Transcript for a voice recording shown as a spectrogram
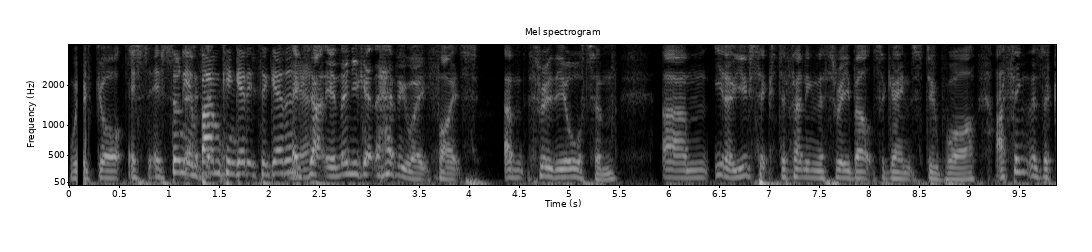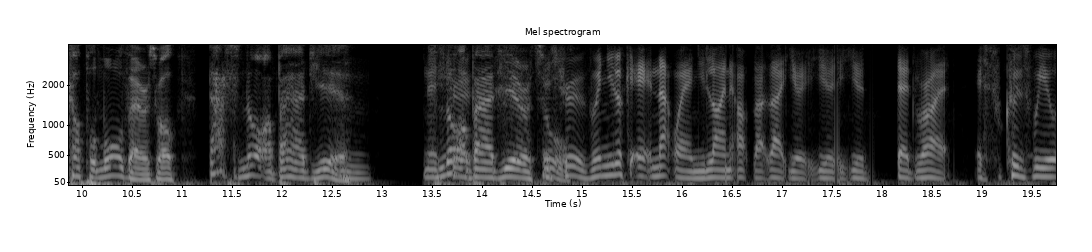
We've got If, if Sunny and Bam can get it together, exactly, and then you get the heavyweight fights um, through the autumn. Um, you know, Usyk's defending the three belts against Dubois. I think there's a couple more there as well. That's not a bad year. It's, It's not true. a bad year at all. It's true. When you look at it in that way and you line it up like that, you're you're, you're dead right. It's because we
